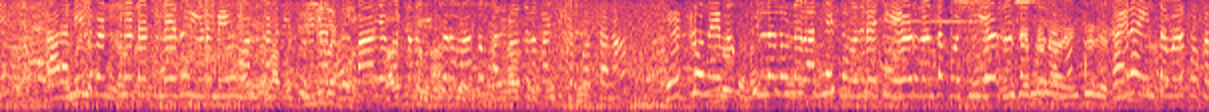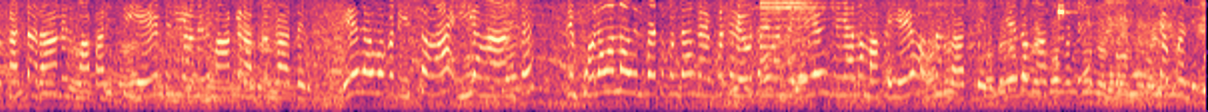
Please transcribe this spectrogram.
ఆడ నీళ్ళు పెట్టుకునేటట్టు లేదు. ఇక్కడ మేము మందు కట్ట తీసుకునేటట్టు భార్య భర్తలు ఇద్దరం మాత్రం పది రోజుల నుంచి ఇక్కడికి వస్తాను ఎడ్లు ఉన్నాయి మాకు పిల్లలు ఉన్నారు. అన్నిటిని వదిలేసి ఏడు గంటలకు వచ్చి ఏడు గంటలకు అయినా ఇంతవరకు ఒక కట్ట రాలేదు. మా పరిస్థితి ఏంటిది అనేది మాకే అర్థం కావట్లేదు. ఏదో ఒకటి ఇస్తామా ఇయ్యమా అంటే మేము పొలం అన్న వదిలిపెట్టుకుంటాం లేకపోతే వ్యవసాయం అన్న ఏం చేయాలో మాకు ఏం అర్థం కావట్లేదు. ఏదో మాకు ఒకటి చెప్పండి.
